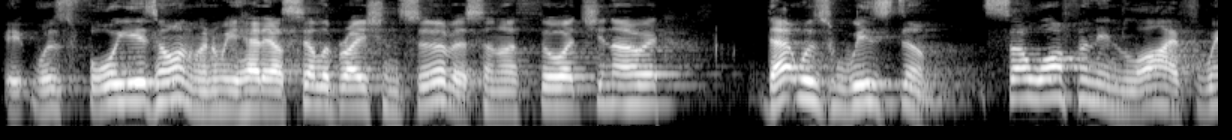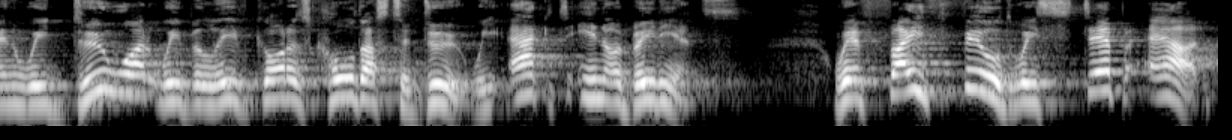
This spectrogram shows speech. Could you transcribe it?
it was four years on when we had our celebration service. And I thought, you know, that was wisdom. So often in life, when we do what we believe God has called us to do, we act in obedience. We're faith filled. We step out.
